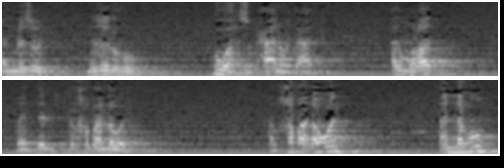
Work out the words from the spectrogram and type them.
النزول نزوله هو سبحانه وتعالى. المراد طيب ده الخطأ الأول. الخطأ الأول أنه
